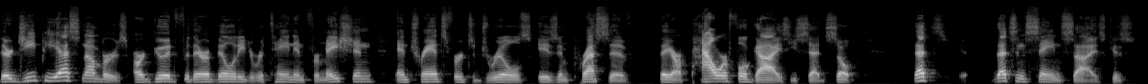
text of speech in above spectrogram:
Their GPS numbers are good for their ability to retain information and transfer to drills is impressive. They are powerful guys, he said. So that's that's insane size because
